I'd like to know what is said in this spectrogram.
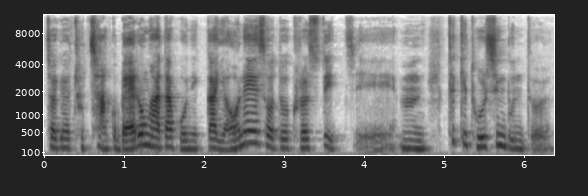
저기 좋지 않고 메롱하다 보니까 연애에서도 그럴 수도 있지. 음, 특히 돌싱 분들.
